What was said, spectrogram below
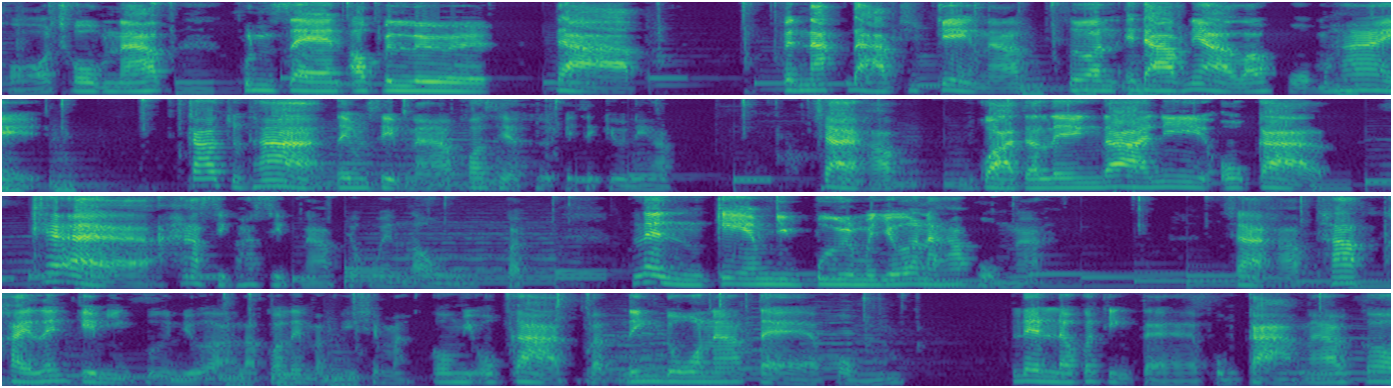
ขอชมนะครับ คุณแซนเอาไปเลย ดาบ เป็นนักดาบที่เก่งนะครับ ส่วนไอ้ดาบเนี่ยเราผมให้ 9.5 เต็ม 10 นะครับ ข้อเสียคือไอ้สกิลนี้ครับ ใช่ครับ กว่าจะเลงได้นี่โอกาส แค่50-50นะครับยกเว้นเราแบบเล่นเกมยิงปืนมาเยอะนะครับผมนะ ใช่ครับ ถ้าใครเล่นเกมยิงปืนเยอะแล้วก็เล่นแบบนี้ใช่ไหมก็มีโอกาสแบบเล่งโดนนะ แต่ผมเล่นแล้วก็จริงแต่ผมกากนะครับ ก็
